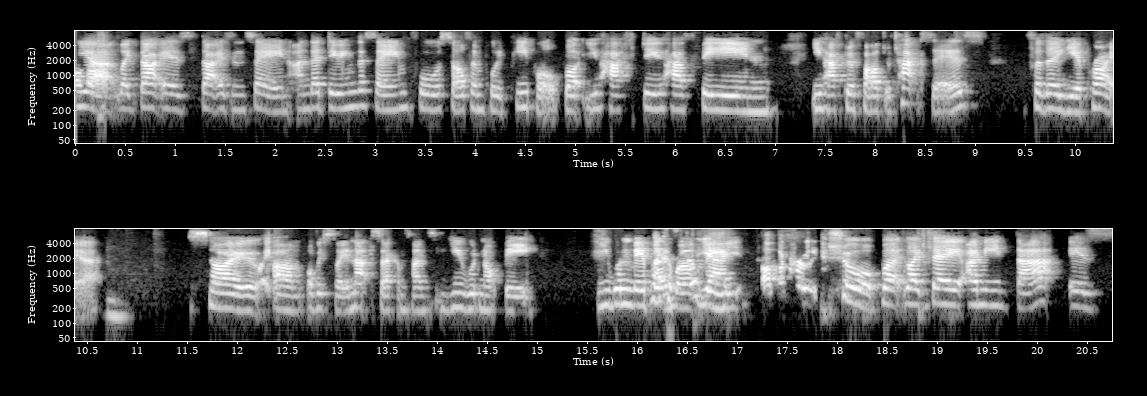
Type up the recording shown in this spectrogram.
all yeah that. like that is that is insane and they're doing the same for self-employed people but you have to have been you have to have filed your taxes for the year prior Mm. so um obviously in that circumstance you would not be you wouldn't be applicable yeah be up a creek. sure but like they i mean that is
